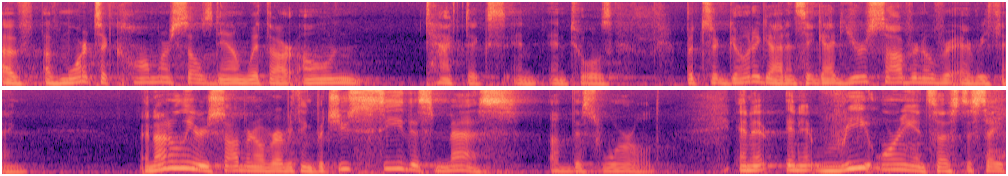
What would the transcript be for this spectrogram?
of, of more to calm ourselves down with our own tactics and, and tools, but to go to God and say, God, you're sovereign over everything. And not only are you sovereign over everything, but you see this mess of this world. And it, and it reorients us to say,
